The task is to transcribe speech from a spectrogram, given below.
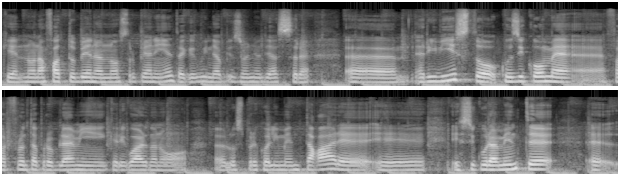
che non ha fatto bene al nostro pianeta e che quindi ha bisogno di essere eh, rivisto, così come eh, far fronte a problemi che riguardano eh, lo spreco alimentare e, e sicuramente eh,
